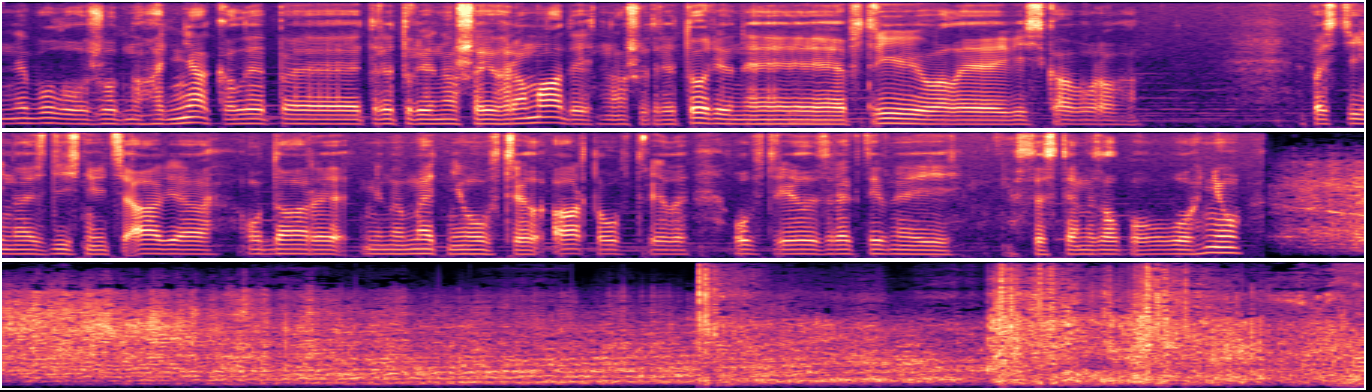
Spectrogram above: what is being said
Не було жодного дня, коли б е, територію нашої громади, нашу територію не обстрілювали війська ворога. Постійно здійснюються авіаудари, мінометні обстріли, артобстріли, обстріли з реактивної системи залпового вогню. На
